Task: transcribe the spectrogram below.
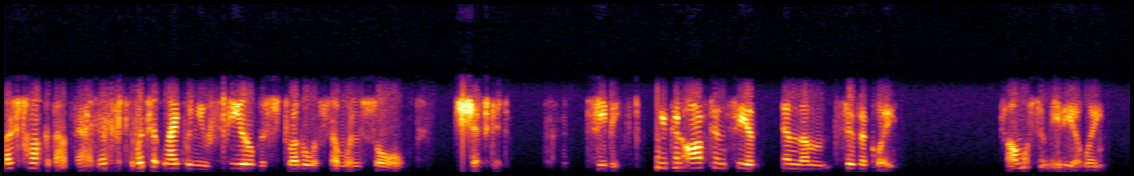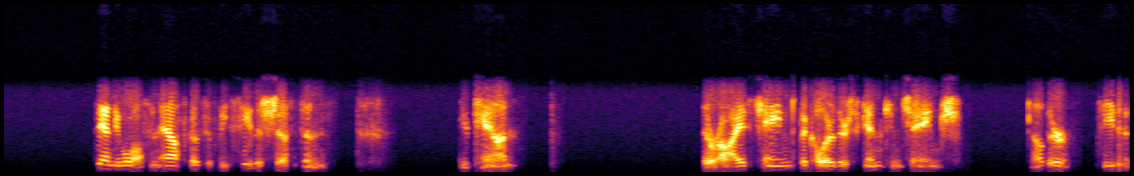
let's talk about that what's, it like when you feel the struggle of someone's soul shifted phoebe you can often see it in them physically almost immediately sandy will often ask us if we see the shift and you can their eyes change, the color of their skin can change, how they're seated.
